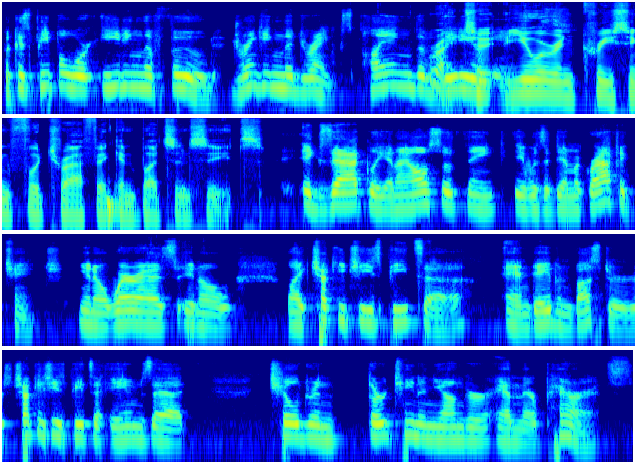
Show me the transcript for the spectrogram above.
because people were eating the food, drinking the drinks, playing the Right. video So games. you were increasing foot traffic and butts and seats. exactly and i also think it was a demographic change you know whereas you know like chuck e cheese pizza and dave and buster's chuck e cheese pizza aims at children 13 and younger and their parents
